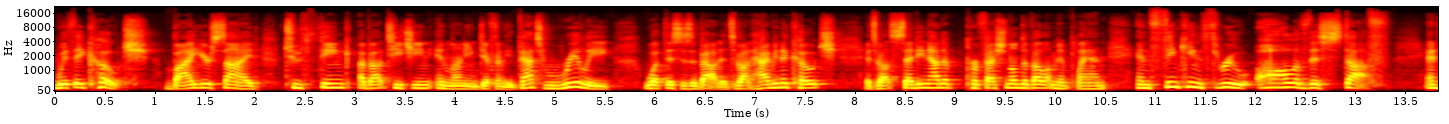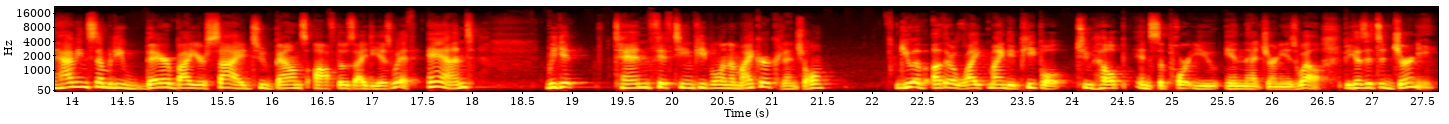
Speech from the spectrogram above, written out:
with a coach by your side to think about teaching and learning differently. That's really what this is about. It's about having a coach, it's about setting out a professional development plan and thinking through all of this stuff and having somebody there by your side to bounce off those ideas with. And we get 10, 15 people in a micro credential you have other like minded people to help and support you in that journey as well because it's a journey.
